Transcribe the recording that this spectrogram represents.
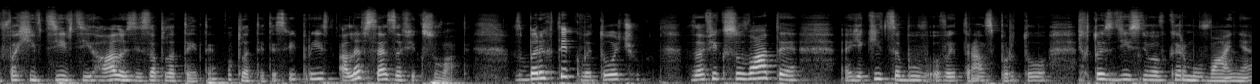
фахівці в цій галузі заплатити, оплатити свій проїзд, але все зафіксувати, зберегти квиточок, зафіксувати, який це був вид транспорту, хто здійснював кермування,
